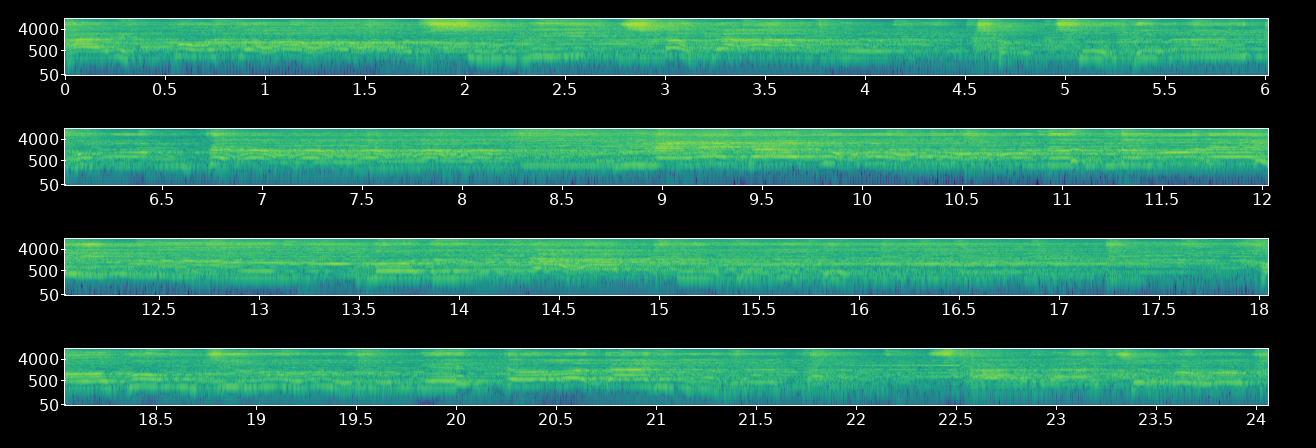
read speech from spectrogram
갈곳 없이 미쳐가 본다. 내가 보는 눈에 있는 모든 따뜻 허공 중에 떠다니다 사라져가고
